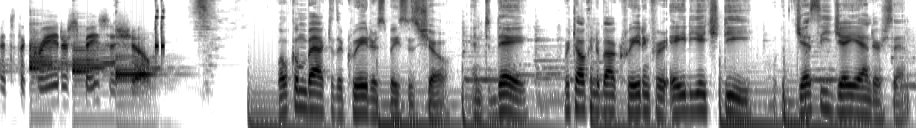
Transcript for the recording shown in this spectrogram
it's the Creator Spaces Show. Welcome back to the Creator Spaces Show, and today we're talking about creating for ADHD with Jesse J. Anderson.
